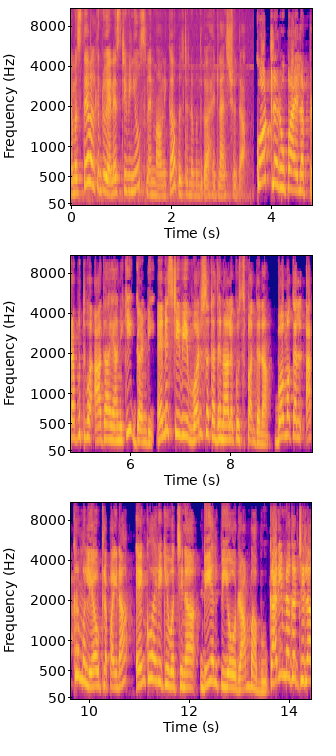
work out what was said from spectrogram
నమస్తే వెల్కమ్ టు ఎన్ఎస్టీవీ న్యూస్ నేను మౌనిక బులెటిన్ ముందుగా హెడ్లైన్స్ చూద్దాం. కోట్ల రూపాయల ప్రభుత్వ ఆదాయానికి గండి. ఎన్ఎస్టీవీ వరుస కథనాలకు స్పందన. బొమ్మకల్ అక్రమ లేఅవుట్లపైన ఎంక్వైరీకి వచ్చిన డిఎల్పిఓ రాంబాబు. కరీంనగర్ జిల్లా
